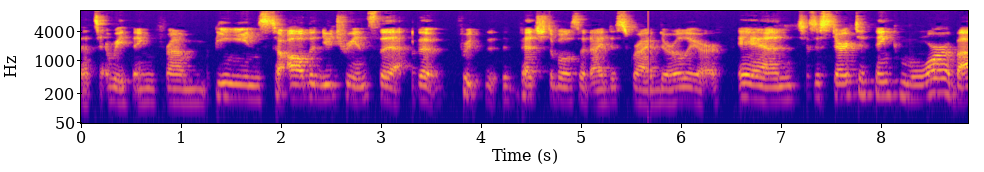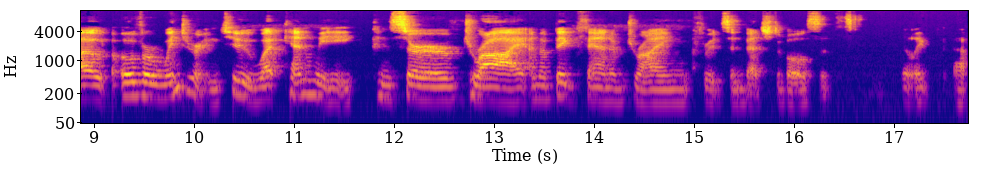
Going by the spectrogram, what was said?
that's everything from beans to all the nutrients that the fruit, the vegetables that I described earlier, and to start to think more about overwintering too. What can we conserve dry? I'm a big fan of drying fruits and vegetables. It's really a,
